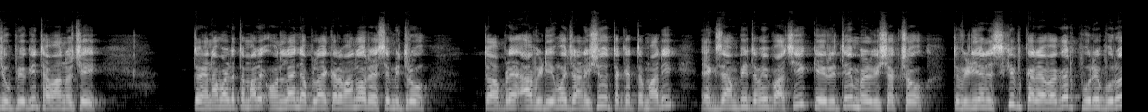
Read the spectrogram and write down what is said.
જ ઉપયોગી થવાનો છે. તો એના માટે તમારે ઓનલાઈન અપ્લાય કરવાનો રહેશે મિત્રો. તો આપણે આ વિડીયોમાં જાણીશું તો કે તમારી એક્ઝામ ફી તમે પાછી કેવી રીતે મેળવી શકશો. તો વિડીયોને સ્કીપ કર્યા વગર પૂરેપૂરો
